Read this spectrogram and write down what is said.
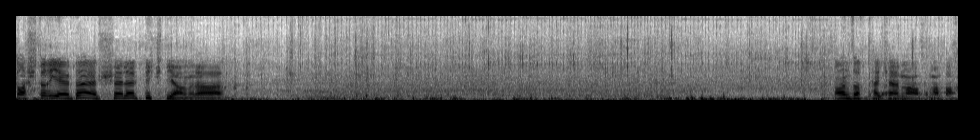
daşlıq yerdə şüşələr dik dayanır ha. Ancaq təkərin altına bax.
